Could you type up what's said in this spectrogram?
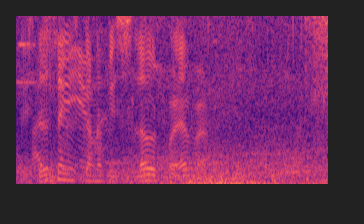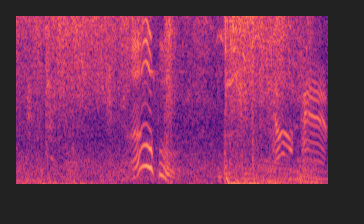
Jeez, this thing is gonna be slowed forever. Oh! Stop him.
